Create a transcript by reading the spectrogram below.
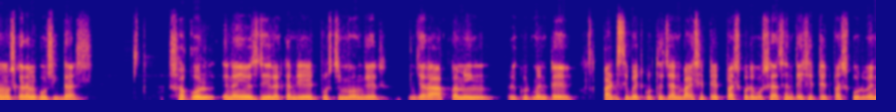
নমস্কার, আমি কৌশিক দাস। সকল এনআইএস ডিএলএড ক্যান্ডিডেট পশ্চিমবঙ্গের যারা আপকামিং রিক্রুটমেন্টে পার্টিসিপেট করতে চান বাইশের টেট পাস করে বসে আছেন তেইশের টেট পাস করবেন।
